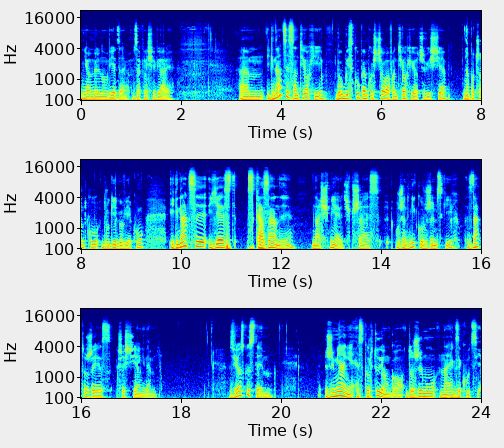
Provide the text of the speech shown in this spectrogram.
nieomylną wiedzę w zakresie wiary. Ignacy z Antiochii był biskupem kościoła w Antiochii oczywiście na początku II wieku. Ignacy jest skazany na śmierć przez urzędników rzymskich za to, że jest chrześcijaninem. W związku z tym Rzymianie eskortują go do Rzymu na egzekucję.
